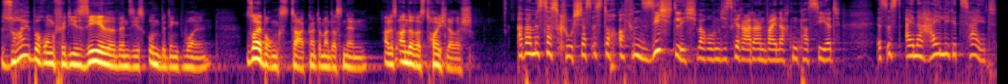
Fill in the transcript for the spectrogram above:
Säuberung für die Seele, wenn Sie es unbedingt wollen. Säuberungstag könnte man das nennen. Alles andere ist heuchlerisch. Aber Mr. Scrooge, das ist doch offensichtlich, warum dies gerade an Weihnachten passiert. Es ist eine heilige Zeit.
